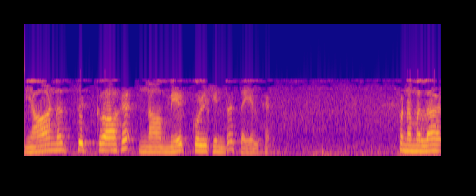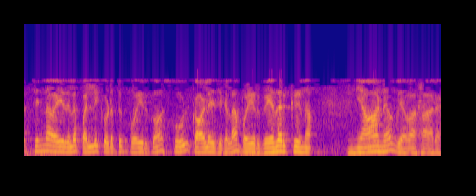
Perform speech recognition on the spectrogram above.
ஞானத்துக்காக நாம் மேற்கொள்கின்ற செயல்கள். இப்ப நம்ம எல்லாம் சின்ன வயதுல பள்ளிக்கூடத்துக்கு போயிருக்கோம் ஸ்கூல் காலேஜுக்கெல்லாம் போயிருக்கோம். எதற்குனா ஞான விவகாரக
